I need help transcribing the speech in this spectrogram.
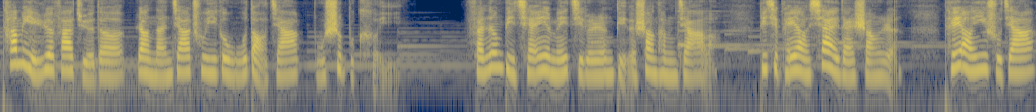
他们也越发觉得让南家出一个舞蹈家不是不可以。反正比钱也没几个人比得上他们家了。比起培养下一代商人，培养艺术家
